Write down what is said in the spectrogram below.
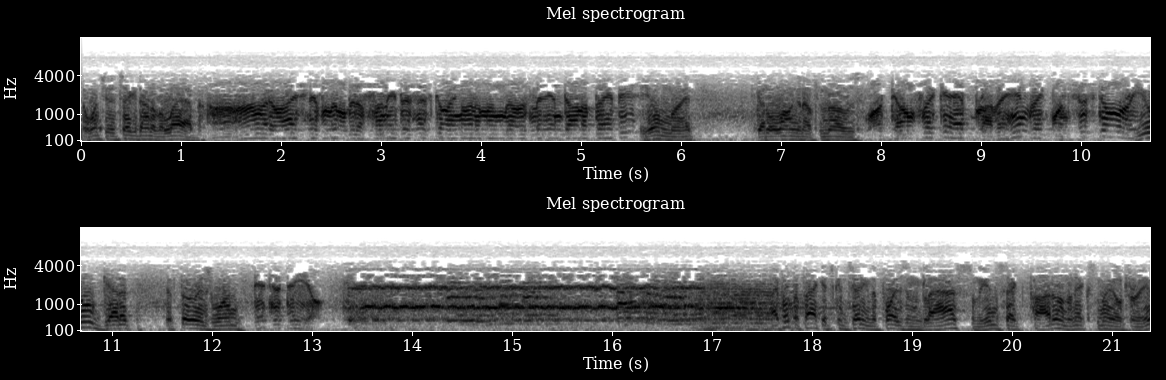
I want you to take it down to the lab. Uh-huh. Do I sniff a little bit of funny business going on among those million-dollar babies? You might. Got a long enough nose. Well, don't forget, Brother Hendrick wants a story. You'll get it, if there is one. It's a deal. I put the package containing the poison glass and the insect powder on the next mail train,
